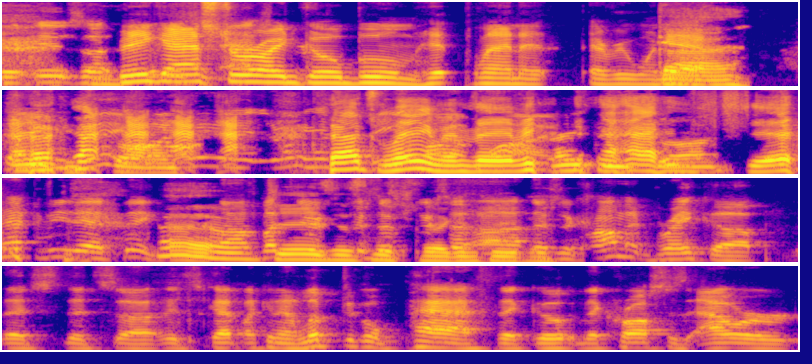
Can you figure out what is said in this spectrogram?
there is a Big there's an asteroid go boom, hit planet, everyone. Yeah. Thank you, Sean. It only has- it only has That's to be layman, baby. wide. Thank you, Sean. Shit. have to be that big. Oh, uh, but there's, Jesus, there's, this a, there's, a, uh, people. there's a comet breakup that's that's uh, it's got like an elliptical path that go that crosses our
